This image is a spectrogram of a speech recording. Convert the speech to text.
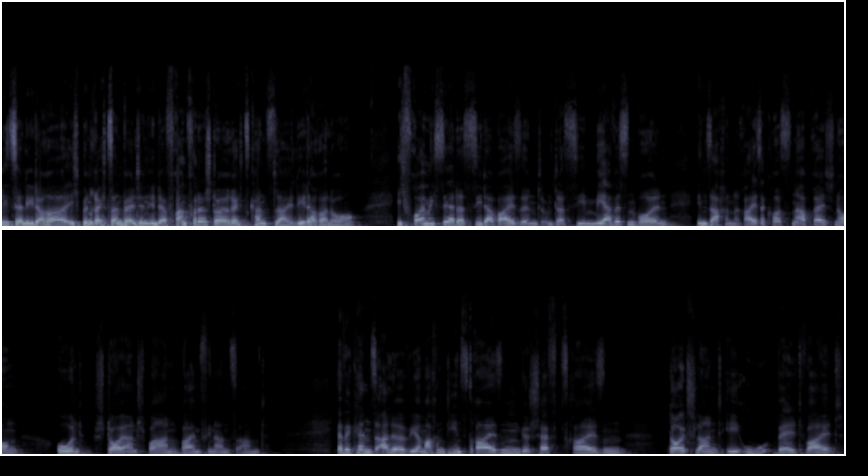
Patricia Lederer, ich bin Rechtsanwältin in der Frankfurter Steuerrechtskanzlei Lederer Law. Ich freue mich sehr, dass Sie dabei sind und dass Sie mehr wissen wollen in Sachen Reisekostenabrechnung und Steuern sparen beim Finanzamt. Ja, wir kennen es alle. Wir machen Dienstreisen, Geschäftsreisen, Deutschland, EU, weltweit.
